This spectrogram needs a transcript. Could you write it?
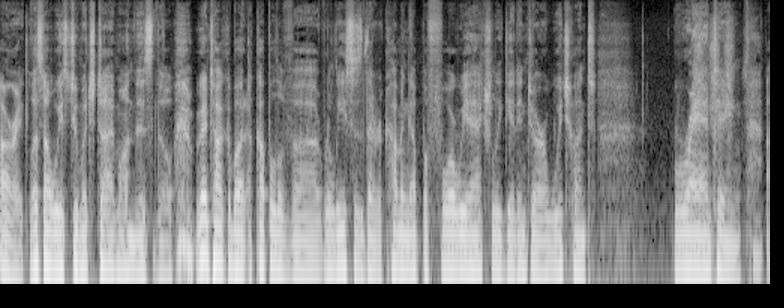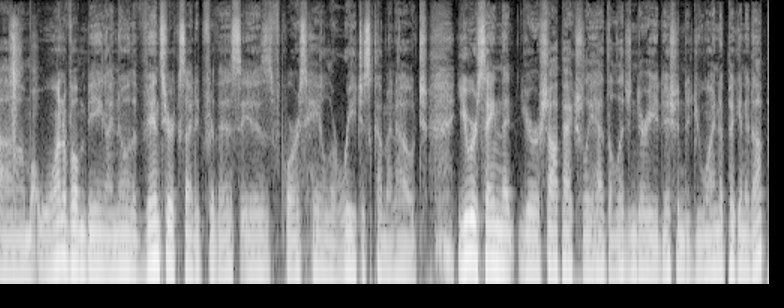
All right, let's not waste too much time on this, though. We're going to talk about a couple of uh, releases that are coming up before we actually get into our witch hunt ranting. Um, one of them being, I know that Vince, you're excited for this, is of course Halo Reach is coming out. You were saying that your shop actually had the Legendary Edition. Did you wind up picking it up?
